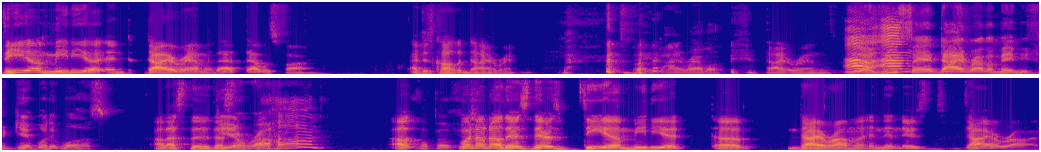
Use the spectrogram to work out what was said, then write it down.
Dia, Media, and Diorama. That that was fine. I just call it Diorama. Diorama. Diorama. Oh, yeah, you um, saying diorama made me forget what it was. Oh, that's the that's. Diorahan? Is oh, that the well, no, no. There's there's Dia, Media, uh, Diorama, and then there's Dioron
